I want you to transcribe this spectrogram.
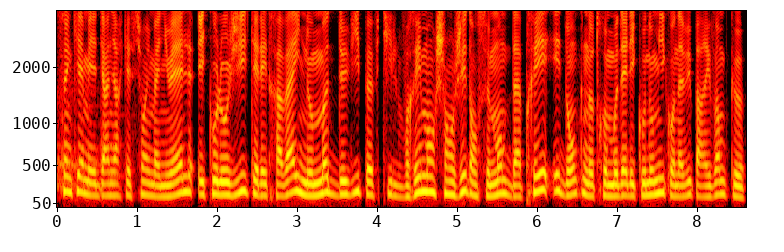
Cinquième et dernière question, Emmanuel. Écologie, télétravail, nos modes de vie peuvent-ils vraiment changer dans ce monde d'après? Et donc, notre modèle économique, on a vu par exemple que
